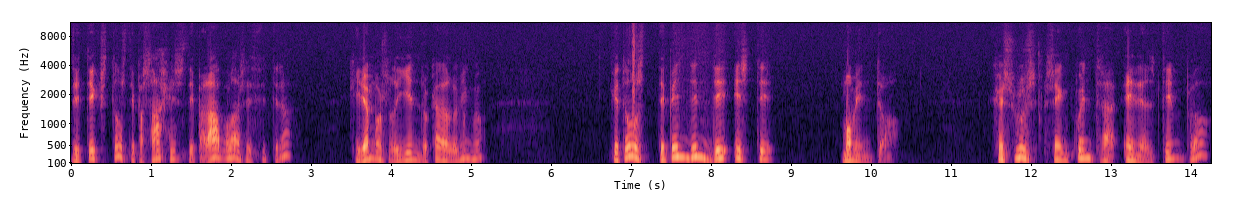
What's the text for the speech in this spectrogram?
de textos, de pasajes, de parábolas, etcétera, que iremos leyendo cada domingo, que todos dependen de este momento. Jesús se encuentra en el templo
